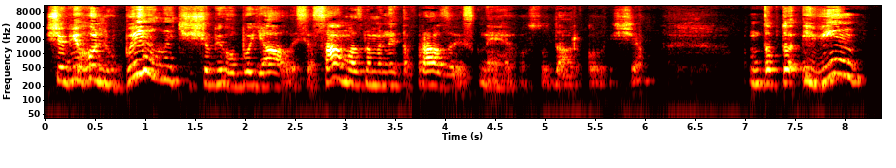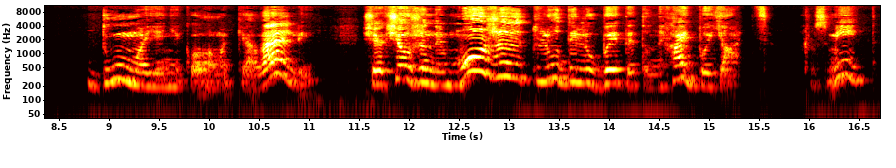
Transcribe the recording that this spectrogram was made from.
Щоб його любили чи щоб його боялися? Сама знаменита фраза із книги Государ коли. Ну, Тобто, і він думає Нікола Макіавеллі, що якщо вже не можуть люди любити, то нехай бояться. Розумієте?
